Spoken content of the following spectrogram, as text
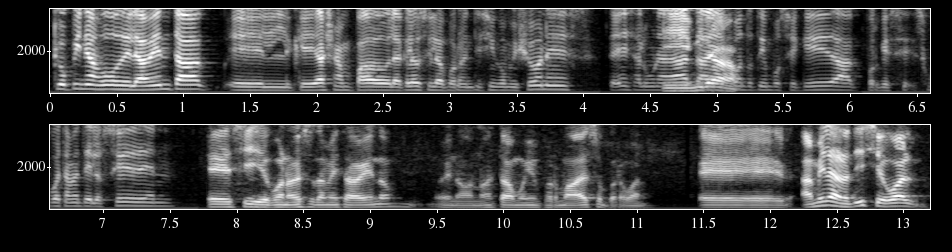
¿Qué opinas vos de la venta? El que hayan pagado la cláusula por 25 millones. ¿Tenés alguna data de cuánto tiempo se queda? Porque supuestamente lo ceden. Eh, sí, bueno, eso también estaba viendo. Bueno, no estaba muy informado de eso, pero bueno. Eh, a mí la noticia igual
